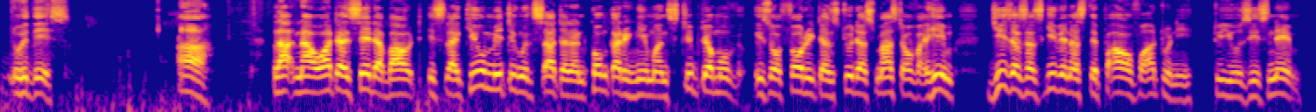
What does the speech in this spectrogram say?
with this. Ah, now what I said about it's like you meeting with Satan and conquering him and stripped him of his authority and stood as master over him. Jesus has given us the power of attorney to use his name.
